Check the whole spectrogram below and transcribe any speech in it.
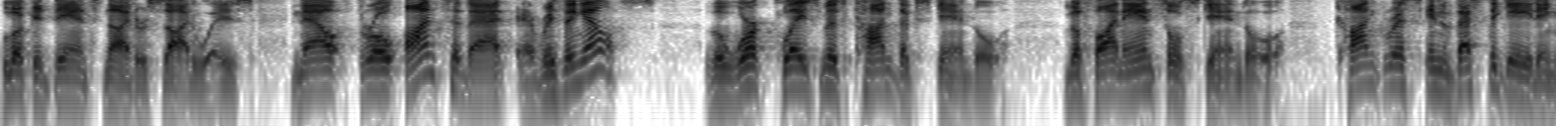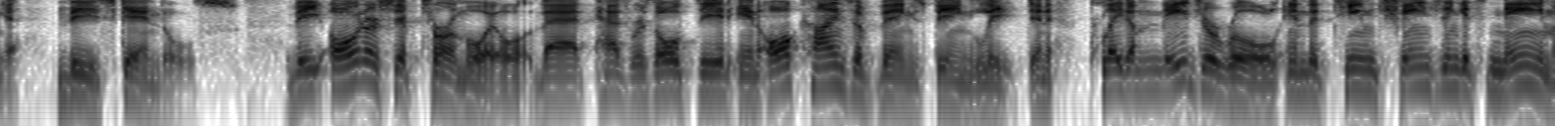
look at Dan Snyder sideways. Now, throw onto that everything else the workplace misconduct scandal, the financial scandal, Congress investigating these scandals, the ownership turmoil that has resulted in all kinds of things being leaked and played a major role in the team changing its name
